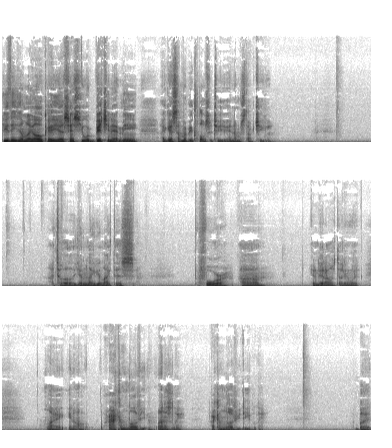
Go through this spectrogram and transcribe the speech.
Do you think I'm like, okay, yeah, since you were bitching at me, I guess I'm gonna be closer to you and I'm gonna stop cheating? I told a young lady like this before. Um, and that I was dealing with. Like, you know, I can love you, honestly. I can love you deeply. But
